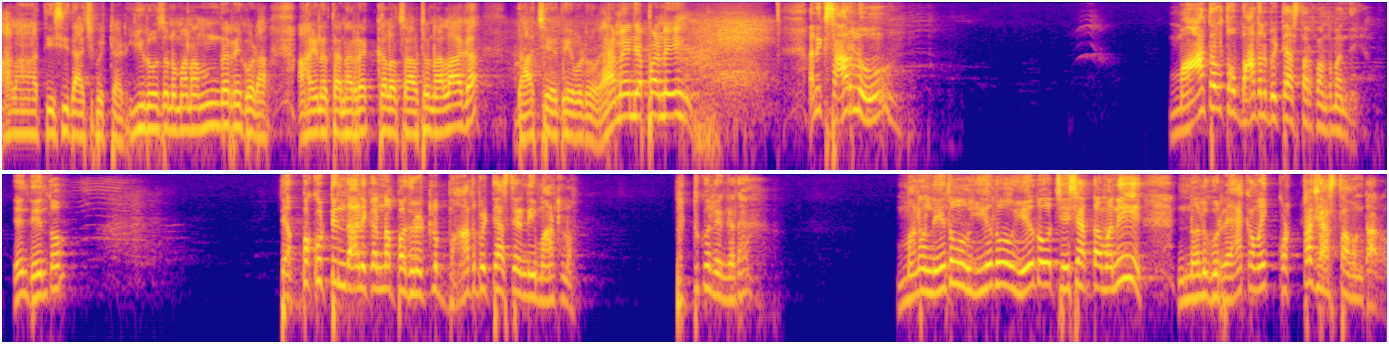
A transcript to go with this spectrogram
అలా తీసి దాచిపెట్టాడు. ఈ రోజున మనందరినీ కూడా ఆయన తన రెక్కల చాటున అలాగా దాచే దేవుడు. ఏమేం చెప్పండి. అనేక సార్లు మాటలతో బాధలు పెట్టేస్తారు కొంతమంది. ఏం దేంతో? దెబ్బ కొట్టిన దానికన్నా పది రెట్లు బాధ పెట్టేస్తాయండి ఈ మాటలు. తట్టుకోలేం కదా? మనల్ని ఏదో ఏదో ఏదో చేసేద్దామని నలుగురు రేకమై కుట్ర చేస్తూ ఉంటారు.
